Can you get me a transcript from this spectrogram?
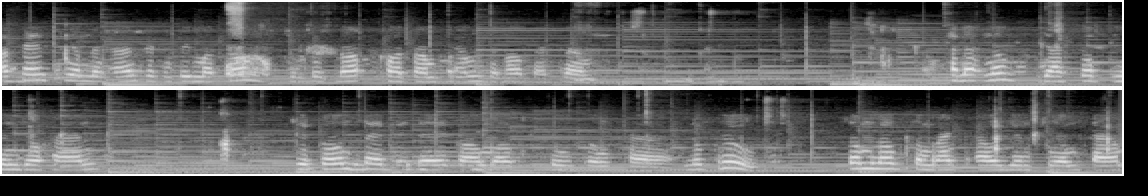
អត់ទេខ្ញុំនឹងអានព្រះគម្ពីរម៉ាកុសជំពូក10ខ35ទៅដល់45ខណៈនោះយ៉ាកុបនិងយ៉ូហានជាកូនសេបេដេក៏មកទូលទ្រង់ថាលោកគ្រូសូមលោកសម្រេចឲ្យយើងខ្ញុំតាម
